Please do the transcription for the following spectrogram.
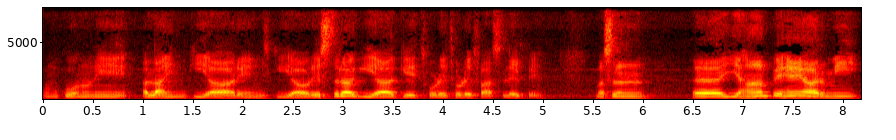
उनको उन्होंने अलाइन किया अरेंज किया और इस तरह किया कि थोड़े थोड़े फासले पे। मसलन यहाँ पे हैं आर्मी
